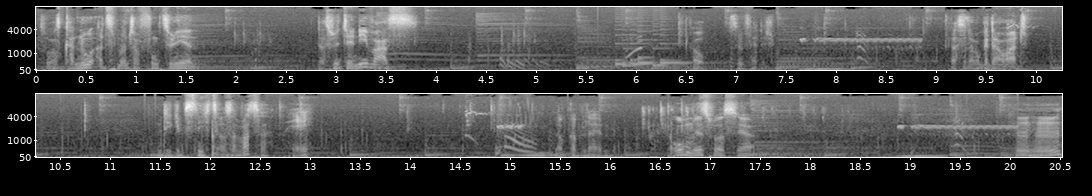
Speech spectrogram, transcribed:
Sowas kann nur als Mannschaft funktionieren. Das wird ja nie was. Oh, sind fertig. Das hat aber gedauert. Und hier gibt's nichts außer Wasser. Hä? Locker bleiben. Oben ist was, ja. Mhm.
